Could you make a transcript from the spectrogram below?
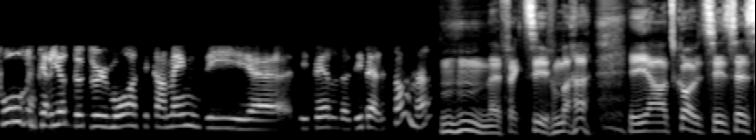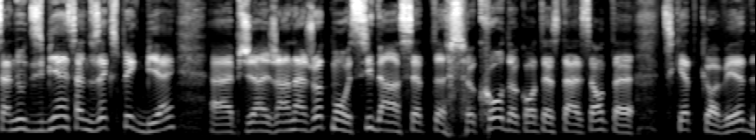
Pour une période de deux mois, c'est quand même des, euh, des belles, des belles sommes, hein? Mhm, effectivement. Et en tout cas, ça nous dit bien, ça nous explique bien. Euh, puis j'en- ajoute moi aussi dans cette, ce cours de contestation de ticket COVID.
